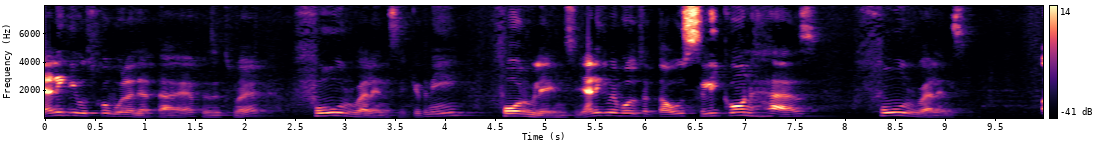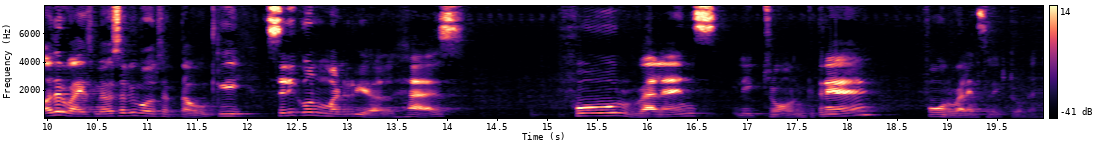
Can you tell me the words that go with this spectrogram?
यानी कि उसको बोला जाता है फिजिक्स में फोर वैलेंसी कितनी? फोर वैलेंसी यानी कि मैं बोल सकता हूँ silicon has four valency otherwise मैं वैसा भी बोल सकता हूँ कि silicon material has four valence electron कितने हैं? फोर वैलेंस इलेक्ट्रॉन है।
